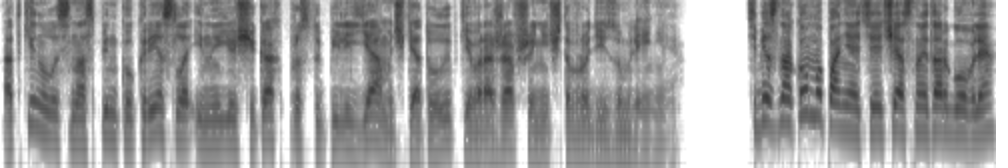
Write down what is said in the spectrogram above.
откинулась на спинку кресла, и на ее щеках проступили ямочки от улыбки, выражавшие нечто вроде изумления. «Тебе знакомо понятие «частная торговля»?»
